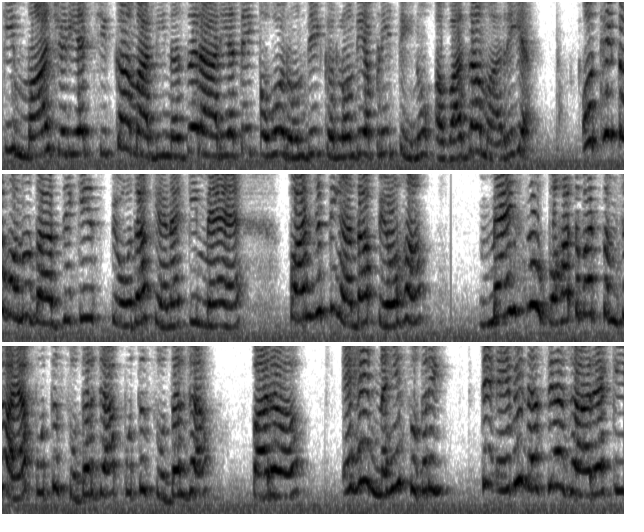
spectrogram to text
ਕਿ ਮਾਂ ਜਿਹੜੀ ਹੈ ਚੀਕਾਂ ਮਾਰਦੀ ਨਜ਼ਰ ਆ ਰਹੀ ਹੈ ਤੇ ਉਹ ਰੋਂਦੀ ਕਰਲਾਉਂਦੀ ਆਪਣੀ ਧੀ ਨੂੰ ਆਵਾਜ਼ਾਂ ਮਾਰ ਰਹੀ ਹੈ। ਉੱਥੇ ਤੁਹਾਨੂੰ ਦੱਸ ਦੇ ਕਿ ਇਸ ਪਿਓ ਦਾ ਕਹਿਣਾ ਕਿ ਮੈਂ ਪੰਜ ਧੀਆਂ ਦਾ ਪਿਓ ਹਾਂ। ਮੈਂ ਇਸ ਨੂੰ ਬਹੁਤ ਵਾਰ ਸਮਝਾਇਆ, ਪੁੱਤ ਸੁਧਰ ਜਾ, ਪੁੱਤ ਸੁਧਰ ਜਾ। ਪਰ ਇਹ ਨਹੀਂ ਸੁਧਰੀ ਤੇ ਇਹ ਵੀ ਦੱਸਿਆ ਜਾ ਰਿਹਾ ਕਿ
